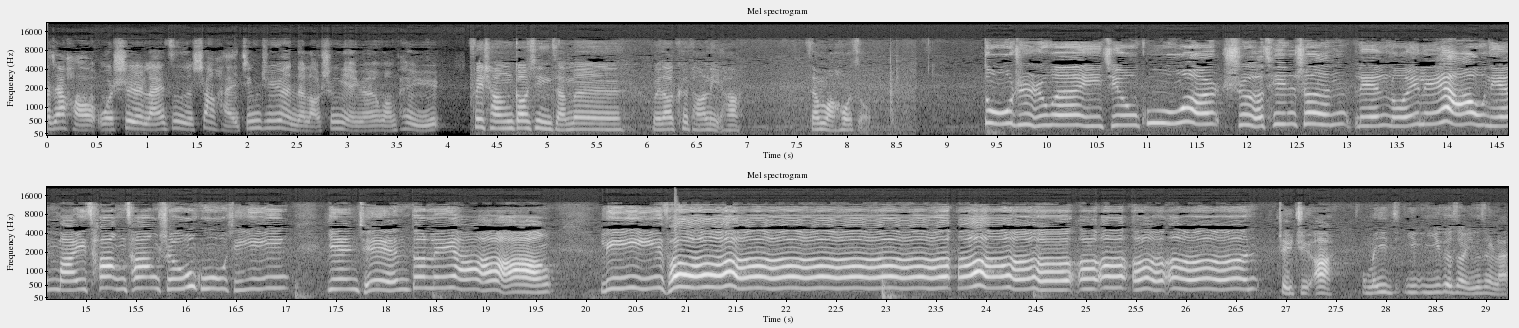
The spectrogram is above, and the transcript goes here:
大家好，我是来自上海京剧院的老生演员王佩瑜，非常高兴咱们回到课堂里哈，咱们往后走。都只为救孤儿，舍亲身，连累了年迈苍苍，受苦辛，眼见得了离分。这句啊，我们一一一个字一个字来。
